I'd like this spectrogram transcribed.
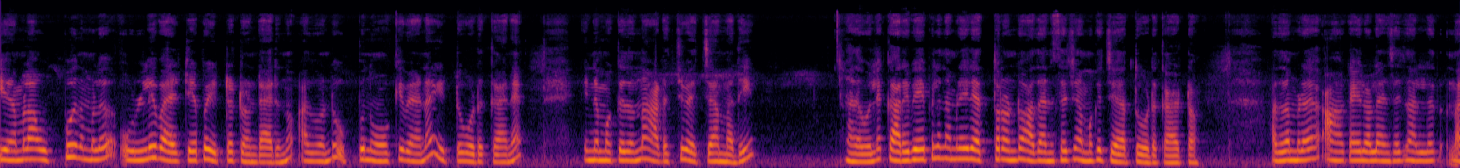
ഈ നമ്മൾ ആ ഉപ്പ് നമ്മൾ ഉള്ളി വഴറ്റിയപ്പോൾ ഇട്ടിട്ടുണ്ടായിരുന്നു. അതുകൊണ്ട് ഉപ്പ് നോക്കി വേണം ഇട്ട് കൊടുക്കാൻ. ഇനി നമുക്കിതൊന്ന് അടച്ചു വെച്ചാൽ മതി. അതുപോലെ കറിവേപ്പില നമ്മുടെ കയ്യിൽ എത്ര ഉണ്ടോ അതനുസരിച്ച് നമുക്ക് ചേർത്ത് കൊടുക്കാം കേട്ടോ. അത് നമ്മുടെ ആ കയ്യിലുള്ള അനുസരിച്ച് നല്ല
